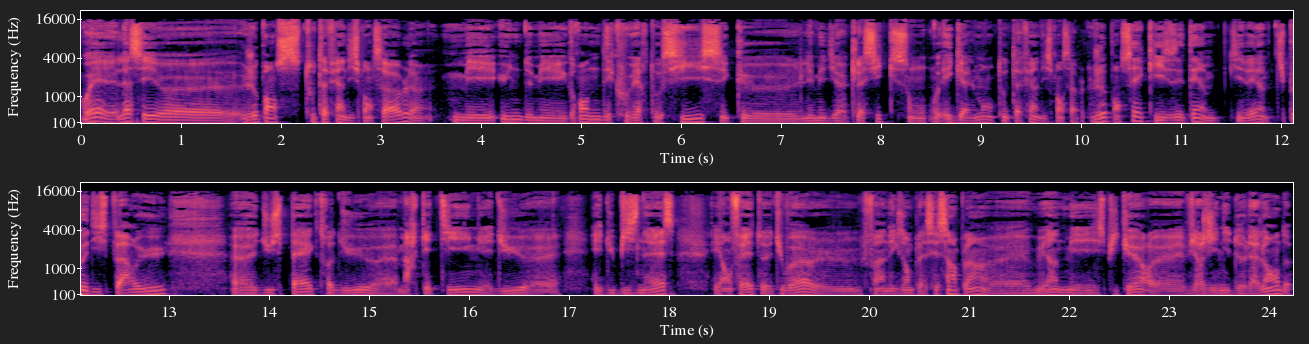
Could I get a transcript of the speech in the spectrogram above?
Ouais, là c'est, euh, je pense, tout à fait indispensable. Mais une de mes grandes découvertes aussi, c'est que les médias classiques sont également tout à fait indispensables. Je pensais qu'ils étaient qu'ils avaient un petit peu disparu euh, du spectre du euh, marketing et du euh, et du business. Et en fait, tu vois, enfin un exemple assez simple. Hein, un de mes speakers, Virginie Delalande,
